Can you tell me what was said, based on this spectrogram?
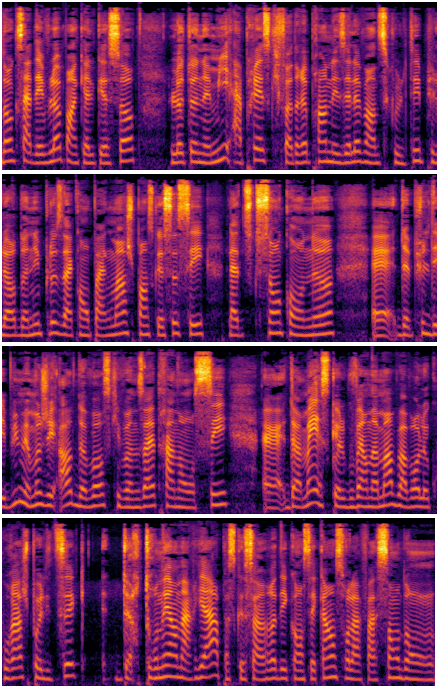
Donc ça développe en quelque sorte l'autonomie. Après, est-ce qu'il faudrait prendre les élèves en difficulté puis leur donner plus d'accompagnement? Je pense que ça c'est la discussion qu'on a euh, depuis le début. Mais moi j'ai hâte de voir ce qui va nous être annoncé euh, demain. Est-ce que le gouvernement va avoir le courage politique de retourner en arrière? Parce que ça aura des conséquences sur la façon dont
